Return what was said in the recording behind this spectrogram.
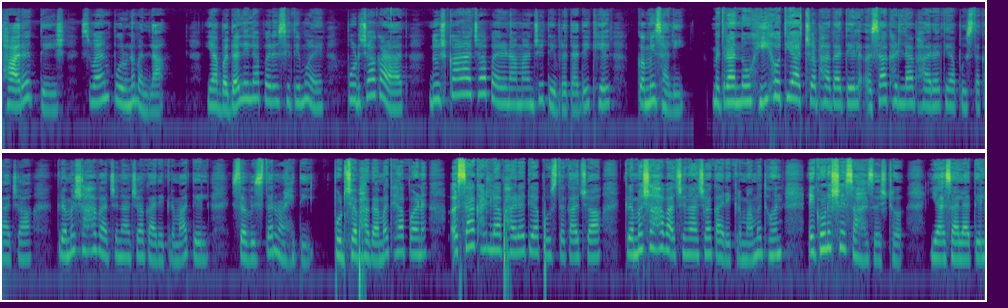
भारत देश स्वयंपूर्ण बनला. या बदललेल्या परिस्थितीमुळे पुढच्या काळात दुष्काळाच्या परिणामांची तीव्रता देखील कमी झाली. मित्रांनो ही होती आजच्या भागातील असा घडला भारत या पुस्तकाच्या क्रमशः वाचनाच्या कार्यक्रमातील सविस्तर माहिती. पुढच्या भागामध्ये आपण असा घडला भारत या पुस्तकाच्या क्रमशः वाचनाच्या कार्यक्रमामधून एकोणीसशे सहासष्ट. या सालातील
